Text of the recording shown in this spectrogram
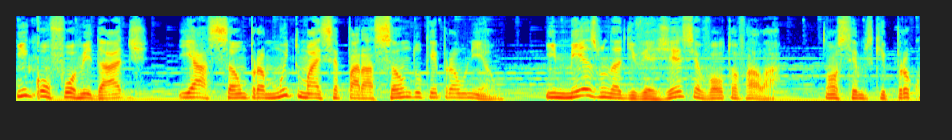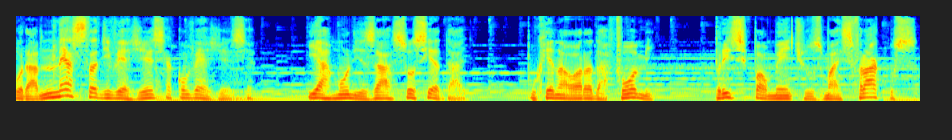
inconformidade e ação para muito mais separação do que para união. E mesmo na divergência, volto a falar, nós temos que procurar nessa divergência a convergência e harmonizar a sociedade. Porque na hora da fome, principalmente os mais fracos,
